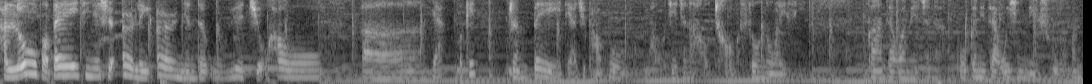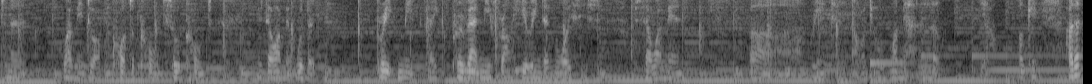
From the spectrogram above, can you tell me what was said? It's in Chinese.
Hello，宝贝，今天是二零二二年的五月九号哦。呃呀，OK，准备等下去跑步。哇，我今天真的好吵，so noisy。我刚刚在外面真的，我跟你在微信里面说了，我真的外面都要 caught a cold，so cold。因为在外面为了 break me，like prevent me from hearing the noises，就在外面呃 read，然后就外面很冷呀。OK，好的。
